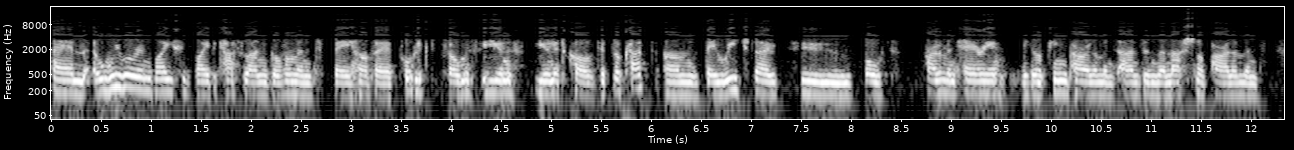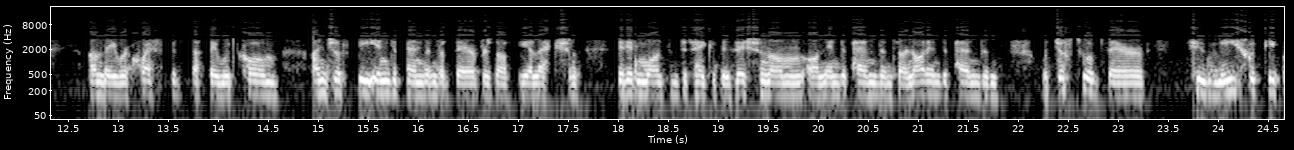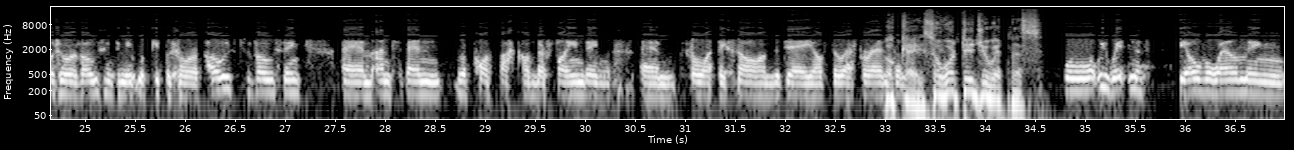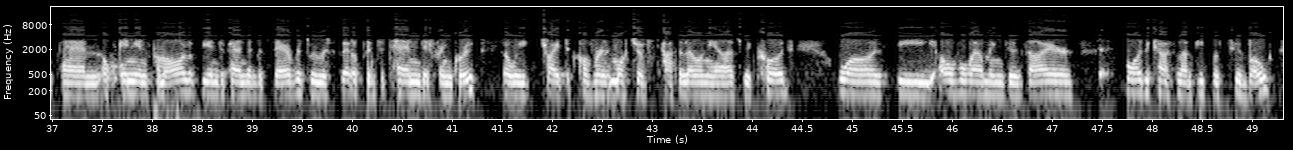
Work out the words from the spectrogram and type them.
Um, we were invited by the Catalan government. They have a public diplomacy unit, unit called Diplocat, and they reached out to both parliamentarians in the European Parliament and in the national parliament, and they requested that they would come and just be independent observers of the election. They didn't want them to take a position on, on independence or not independence, but just to observe, to meet with people who are voting, to meet with people who are opposed to voting, um, and to then report back on their findings um, from what they saw on the day of the referendum. Okay, so what did you witness? Well, what we witnessed, the overwhelming um, opinion from all of the independent observers, we were split up into 10 different groups, so we tried to cover as much of Catalonia as we could, was the overwhelming desire for the Catalan people to vote,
